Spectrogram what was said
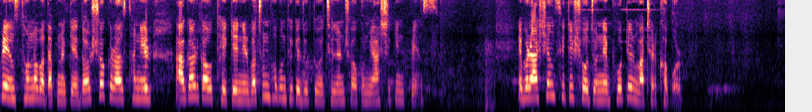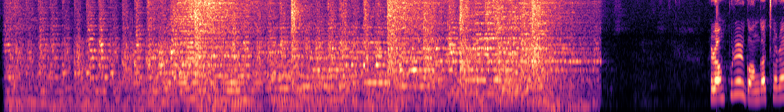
প্রিন্স, ধন্যবাদ আপনাকে। দর্শক, রাজধানীর আগারগাঁও থেকে নির্বাচন ভবন থেকে যুক্ত হয়েছিলেন সহকর্মী আশিকিন প্রিন্স। এবার আশিয়ান সিটির সৌজন্যে ভোটের মাঠের খবর। রংপুরের গঙ্গাচড়া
